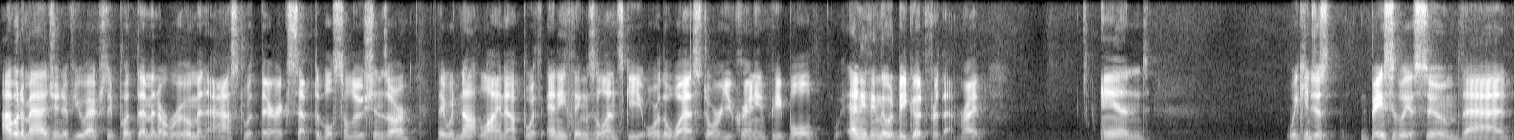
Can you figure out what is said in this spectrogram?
I would imagine if you actually put them in a room and asked what their acceptable solutions are, they would not line up with anything Zelensky or the West or Ukrainian people, anything that would be good for them, right? And we can just basically assume that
